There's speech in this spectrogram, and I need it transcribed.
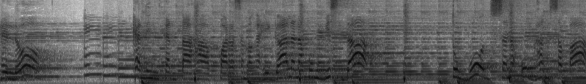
Hello! Kaning kantaha para sa mga higala na kong bisda. Tubod sa naughang sapa.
